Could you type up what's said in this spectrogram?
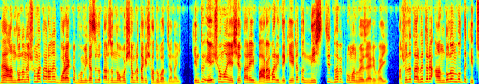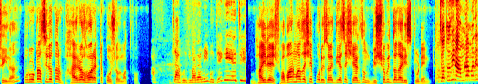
হ্যাঁ আন্দোলনের সময় তার অনেক বড় একটা ভূমিকা ছিল তার জন্য অবশ্যই আমরা তাকে সাধুবাদ জানাই। কিন্তু এই সময় এসে তার এই বাড়াবাড়ি দেখে এটা তো নিশ্চিতভাবে প্রমাণ হয়ে যায় রে ভাই। আসলে তার ভিতরে আন্দোলন বলতে কিচ্ছুই না পুরোটা ছিল তার ভাইরাল হওয়ার একটা কৌশল মাত্র। যা বুঝবার আমি বুঝে গিয়েছি। ভাইরে সবার মাঝে সে পরিচয় দিয়েছে সে একজন বিশ্ববিদ্যালয়ের স্টুডেন্ট যতদিন আমরা আমাদের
